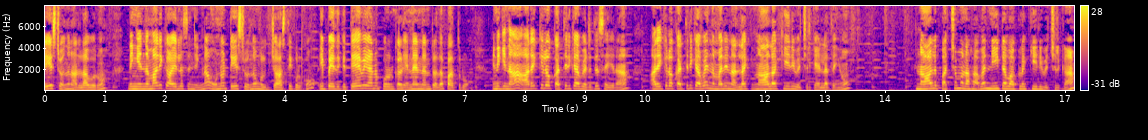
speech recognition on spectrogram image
டேஸ்ட் வந்து நல்லா வரும். நீங்கள் இந்த மாதிரி காயில் செஞ்சீங்கன்னா இன்னும் டேஸ்ட் வந்து உங்களுக்கு ஜாஸ்தி கொடுக்கும். இப்போ இதுக்கு தேவையான பொருட்கள் என்னென்னன்றதை பார்த்துருவோம். இன்றைக்கி நான் அரை கிலோ கத்திரிக்காய் எடுத்து செய்கிறேன் அரை கிலோ கத்திரிக்காவை இந்த மாதிரி நல்லா நாலாக கீறி வச்சுருக்கேன் எல்லாத்தையும். நாலு பச்சை மிளகாவை நீட்ட வாக்கில் கீறி வச்சுருக்கேன்.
